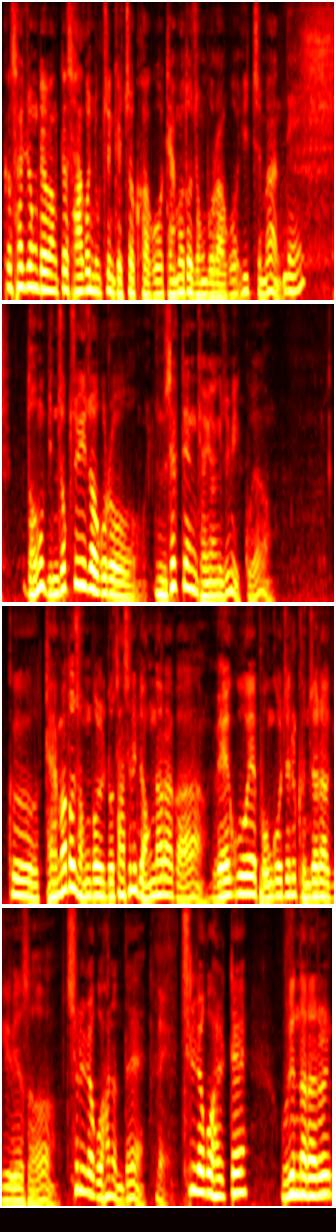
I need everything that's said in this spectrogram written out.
그 세종대왕 때 사군 육진 개척하고 대마도 정보라고 있지만 네. 너무 민족주의적으로 윤색된 경향이 좀 있고요. 그 대마도 정벌도 사실은 명나라가 외구의 본고지를 근절하기 위해서 치려고 하는데 네. 치려고 할 때 우리나라를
